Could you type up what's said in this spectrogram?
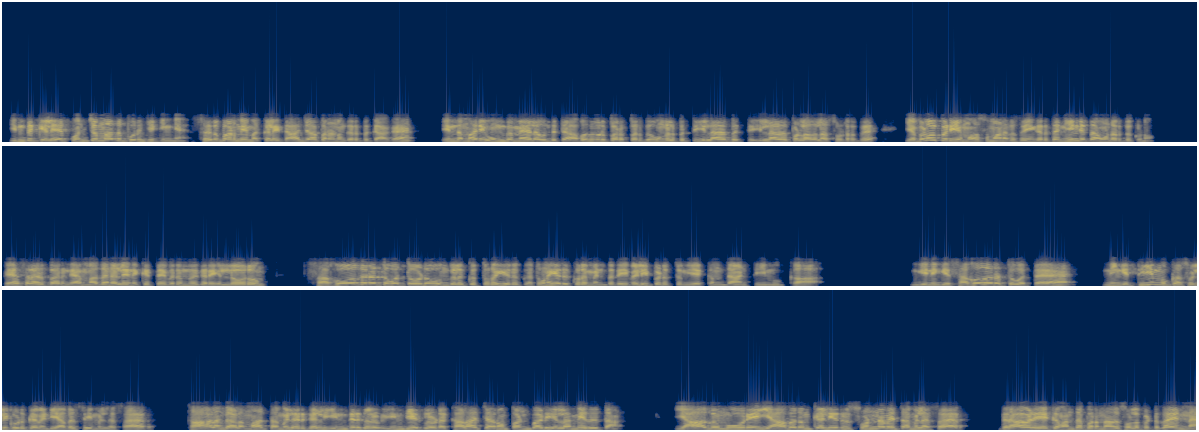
இந்துக்களே கொஞ்சமாவது புரிஞ்சுக்கிங்க. சிறுபான்மை மக்களை தாஜா பண்ணணுங்கிறதுக்காக இந்த மாதிரி உங்க மேல வந்துட்டு அவதூறு பரப்புறது உங்களை பத்தி இல்லாத பத்தி இல்லாத பொல்லாதெல்லாம் சொல்றது எவ்வளவு பெரிய மோசமான விஷயங்கிறத நீங்க தான் உணர்ந்துக்கணும். பேசுறாரு பாருங்க மத நல்லிணக்கத்தை விரும்புகிற எல்லோரும் சகோதரத்துவத்தோடு உங்களுக்கு துறை இருக்க துணை இருக்கிறோம் என்பதை வெளிப்படுத்தும் இயக்கம் தான் திமுக. இங்க நீங்க சகோதரத்துவத்தை நீங்க திமுக சொல்லிக் கொடுக்க வேண்டிய அவசியம் இல்லை சார். காலங்காலமா தமிழர்கள் இந்தியர்கள் இந்தியர்களோட கலாச்சாரம் பண்பாடு எல்லாமே இதுதான். யாதும் ஊரே யாவரும் கேளீர்னு சொன்னவன் தமிழன் சார். திராவிட இயக்கம் வந்த பிறந்தான் தான் அது சொல்லப்பட்டதா என்ன?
